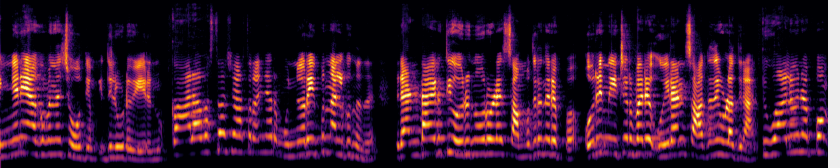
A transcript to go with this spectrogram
എങ്ങനെയാകുമെന്ന ചോദ്യം ഇതിലൂടെ ഉയരുന്നു. കാലാവസ്ഥാ ശാസ്ത്രജ്ഞർ മുന്നറിയിപ്പ് നൽകുന്നത് രണ്ടായിരത്തി ഒരുന്നൂറോടെ സമുദ്രനിരപ്പ് ഒരു മീറ്റർ വരെ ഉയരാൻ സാധ്യതയുള്ളതിനാൽ ടുവാലുവിനൊപ്പം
